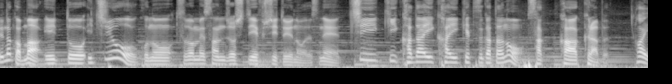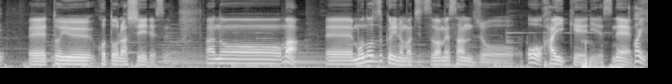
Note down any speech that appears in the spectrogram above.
でなんかまあえっ、と一応この燕三条シティ FC というのはですね地域課題解決型のサッカークラブ、はい、えーということらしいです。あのーまあえーものづくりの町燕三条を背景にですね、はい、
